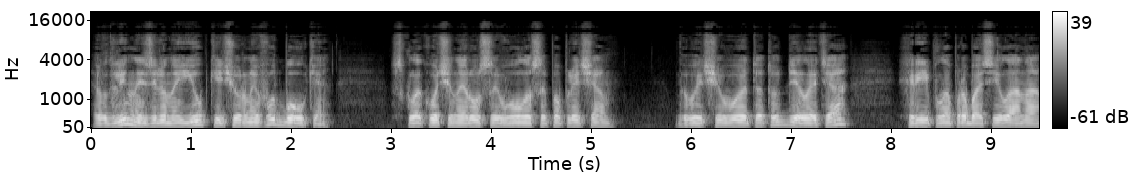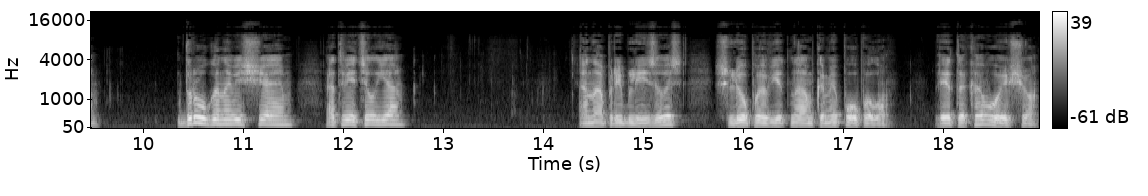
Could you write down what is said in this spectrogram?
в длинной зеленой юбке и черной футболке, склокоченные русые волосы по плечам. «Вы чего это тут делаете, а?» — хрипло пробасила она. «Друга навещаем», — ответил я. Она приблизилась, шлепая вьетнамками по полу. «Это кого еще?»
